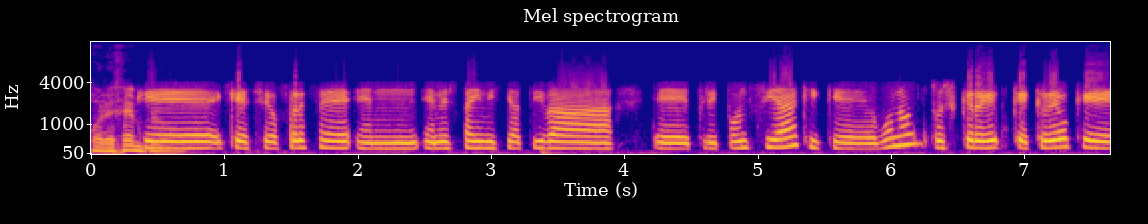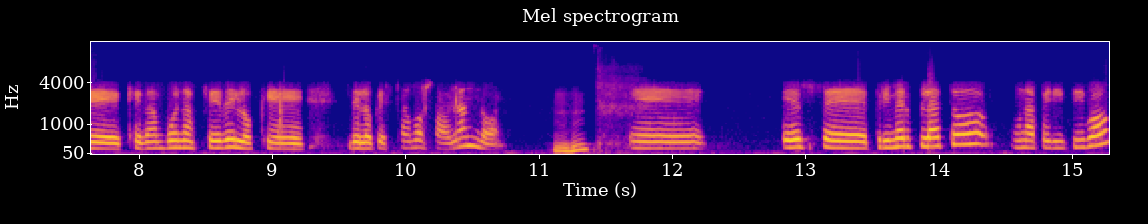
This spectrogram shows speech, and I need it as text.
por ejemplo. Que, que se ofrece en, en esta iniciativa eh, Triponciac y que, bueno, pues cre que creo que, que, dan buena fe de lo que, de lo que estamos hablando. Uh -huh. eh, es eh, primer plato, un aperitivo,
